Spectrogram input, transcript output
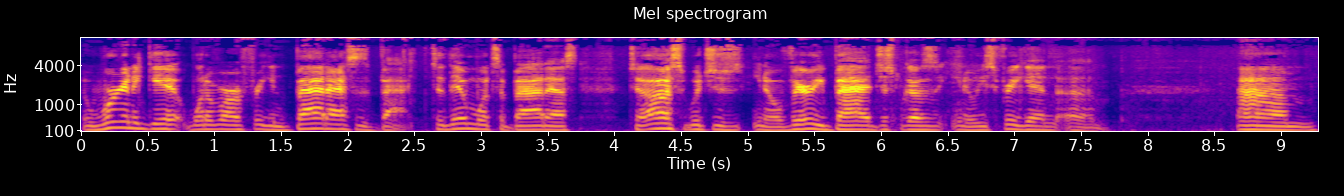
and we're gonna get one of our freaking badasses back. To them, what's a badass? To us, which is you know very bad, just because you know he's freaking um, um,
